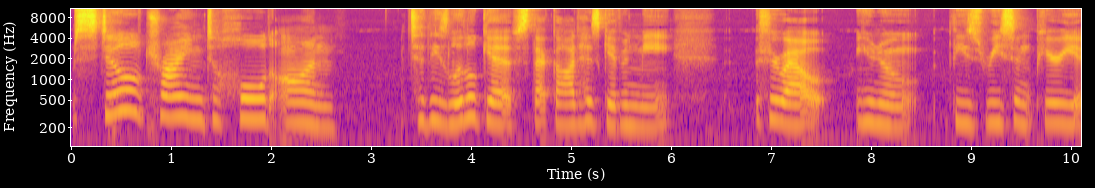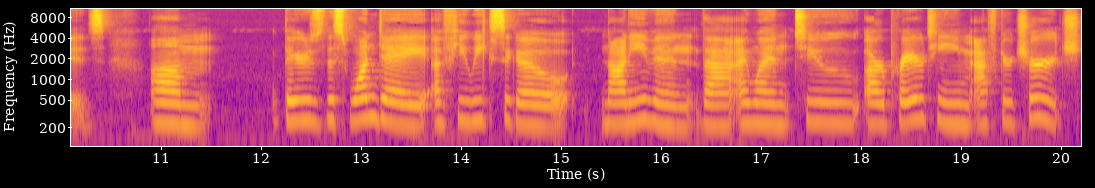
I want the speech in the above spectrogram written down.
still trying to hold on to these little gifts that God has given me throughout, you know, these recent periods. Um, there's this one day a few weeks ago, not even, that I went to our prayer team after church,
